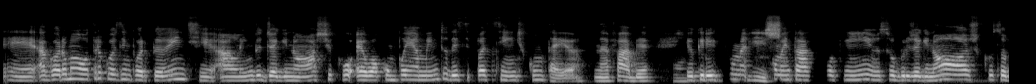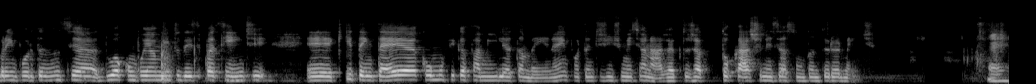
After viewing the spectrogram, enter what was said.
É, agora, uma outra coisa importante, além do diagnóstico, é o acompanhamento desse paciente com TEA, né, Fábia? Eu queria que comentasse um pouquinho sobre o diagnóstico, sobre a importância do acompanhamento desse paciente é, que tem TEA, como fica a família também, né? É importante a gente mencionar, já que tu já tocaste nesse assunto anteriormente. É.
